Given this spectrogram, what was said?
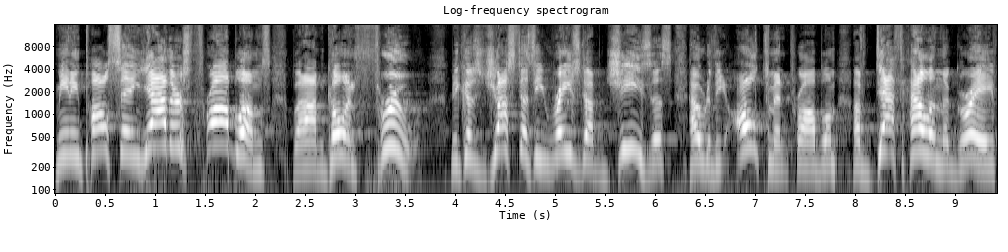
Meaning, Paul's saying, yeah, there's problems, but I'm going through. Because just as he raised up Jesus out of the ultimate problem of death, hell, and the grave,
